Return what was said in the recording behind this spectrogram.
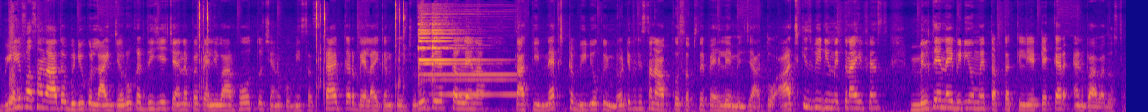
वीडियो पसंद आया तो वीडियो को लाइक ज़रूर कर दीजिए। चैनल पर पहली बार हो तो चैनल को भी सब्सक्राइब कर, बेल आइकन को ज़रूर प्रेस कर लेना ताकि नेक्स्ट वीडियो की नोटिफिकेशन आपको सबसे पहले मिल जाए। तो आज की इस वीडियो में इतना ही फ्रेंड्स मिलते हैं नई वीडियो में। तब तक के लिए take care and bye bye दोस्तों।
